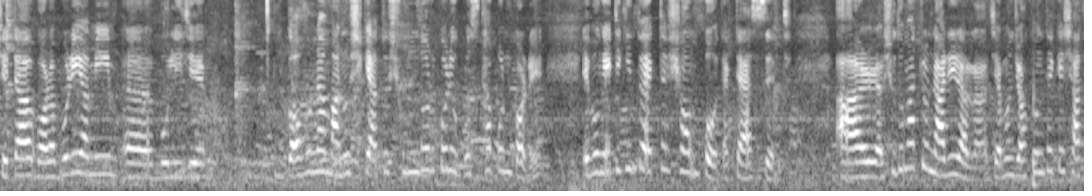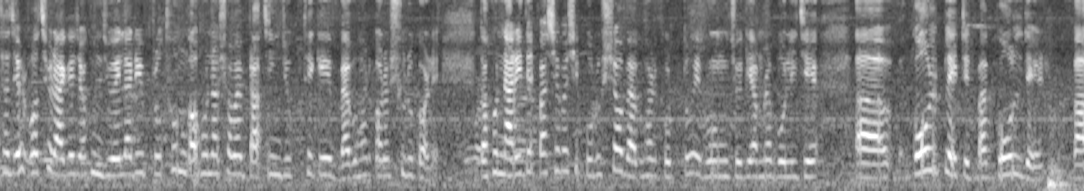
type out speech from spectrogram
সেটা বরাবরই আমি বলি যে গহনা মানুষকে এত সুন্দর করে উপস্থাপন করে এবং এটি কিন্তু একটা সম্পদ, একটা অ্যাসেট আর শুধুমাত্র নারীরা না, যেমন যখন থেকে সাত হাজার বছর আগে যখন জুয়েলারির প্রথম গহনা সবাই প্রাচীন যুগ থেকে ব্যবহার করা শুরু করে, তখন নারীদের পাশাপাশি পুরুষরাও ব্যবহার করতো এবং যদি আমরা বলি যে গোল্ড প্লেটেড বা গোল্ডের বা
